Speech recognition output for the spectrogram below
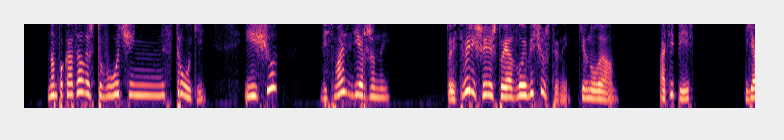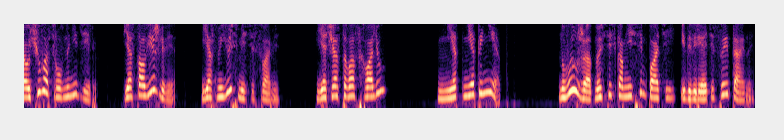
— нам показалось, что вы очень строгий и еще весьма сдержанный. — То есть вы решили, что я злой и бесчувственный? — кивнул Иоанн. — А теперь? Я учу вас ровно неделю. Я стал вежливее? Я смеюсь вместе с вами? Я часто вас хвалю? Нет, нет и нет. Но вы уже относитесь ко мне с симпатией и доверяете свои тайны.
